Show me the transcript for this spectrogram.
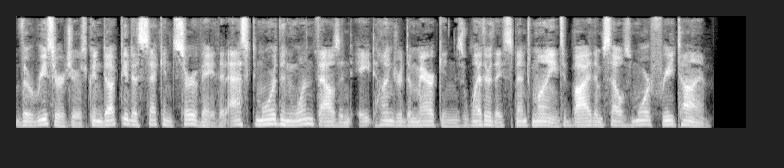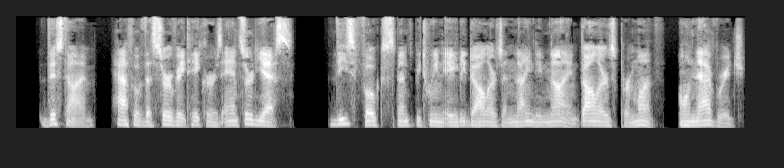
the researchers conducted a second survey that asked more than 1,800 Americans whether they spent money to buy themselves more free time. This time, half of the survey takers answered yes. These folks spent between $80 and $99 per month, on average,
